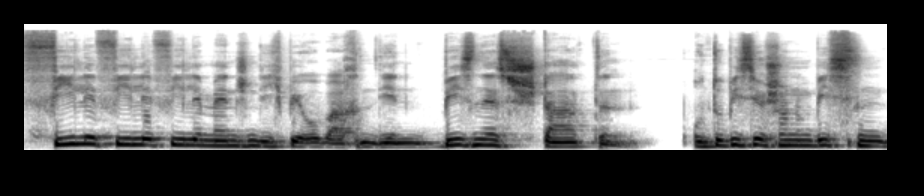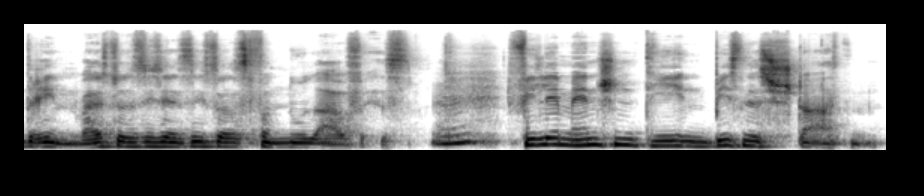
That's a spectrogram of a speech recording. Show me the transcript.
Viele, viele, viele Menschen, die ich beobachte, die ein Business starten, und du bist ja schon ein bisschen drin, weißt du, das ist ja jetzt nicht so, dass es von Null auf ist. Mhm. Viele Menschen, die ein Business starten,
